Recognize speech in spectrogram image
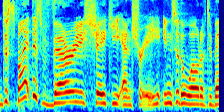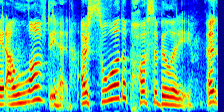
despite this very shaky entry into the world of debate, I loved it. I saw the possibility, and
